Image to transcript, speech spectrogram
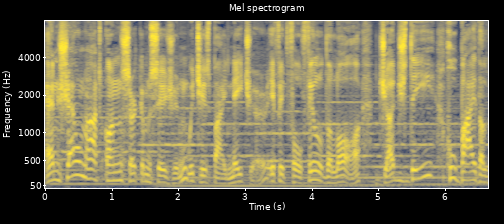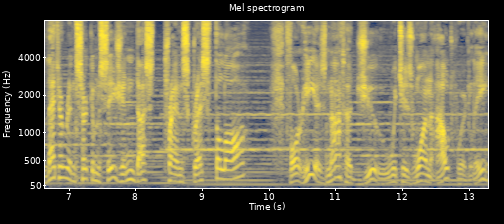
And shall not uncircumcision, which is by nature, if it fulfill the law, judge thee, who by the letter and circumcision dost transgress the law? For he is not a Jew which is one outwardly,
